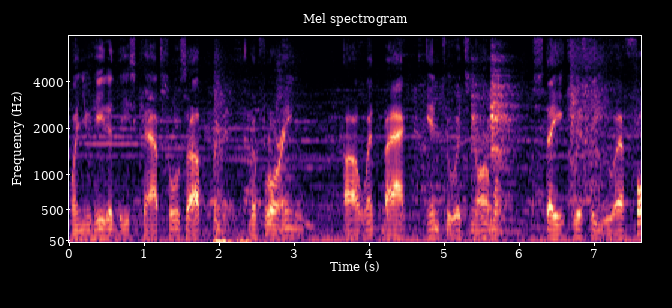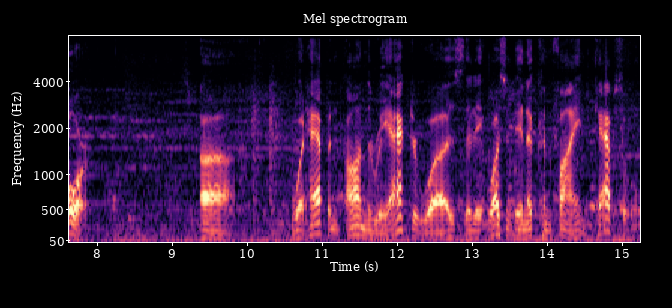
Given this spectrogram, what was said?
when you heated these capsules up, the fluorine uh, went back into its normal state with the UF4. Uh, what happened on the reactor was that it wasn't in a confined capsule.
